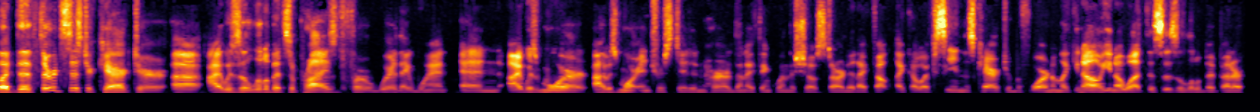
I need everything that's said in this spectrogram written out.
but the third sister character, uh, I was a little bit surprised for where they went, and I was more, I was more interested in her than I think when the show started. I felt like, oh, I've seen this character before, and I'm like, you know, you know what, this is a little bit better.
